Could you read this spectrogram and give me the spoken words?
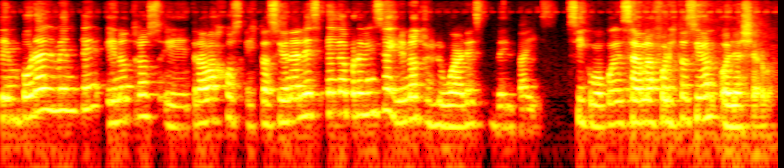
temporalmente en otros eh, trabajos estacionales en la provincia y en otros lugares del país, ¿sí? como puede ser la forestación o la yerba.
